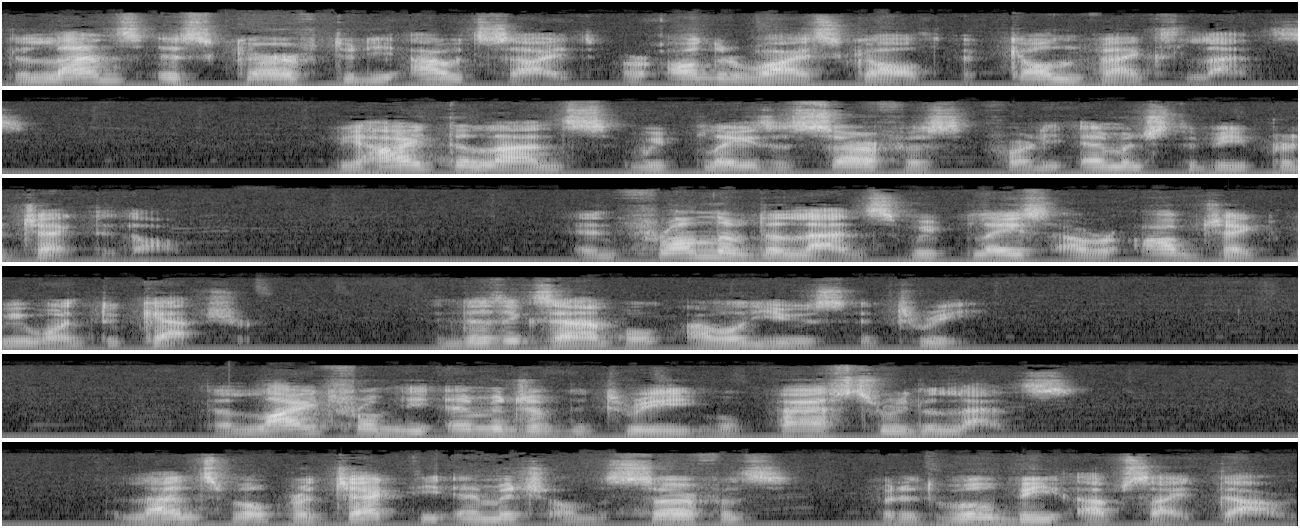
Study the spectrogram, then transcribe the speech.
The lens is curved to the outside or otherwise called a convex lens. Behind the lens we place a surface for the image to be projected on. In front of the lens we place our object we want to capture. In this example I will use a tree. The light from the image of the tree will pass through the lens. The lens will project the image on the surface, but it will be upside down.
